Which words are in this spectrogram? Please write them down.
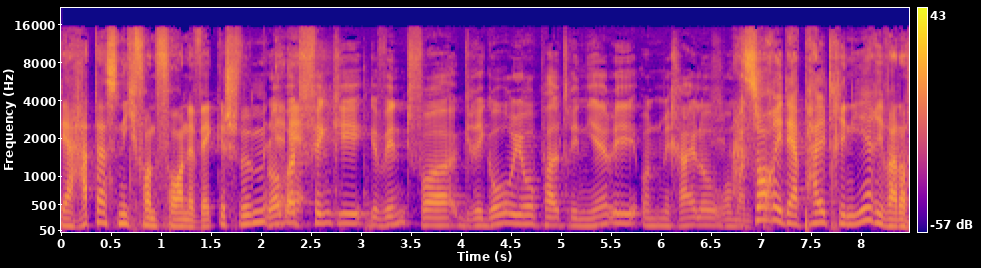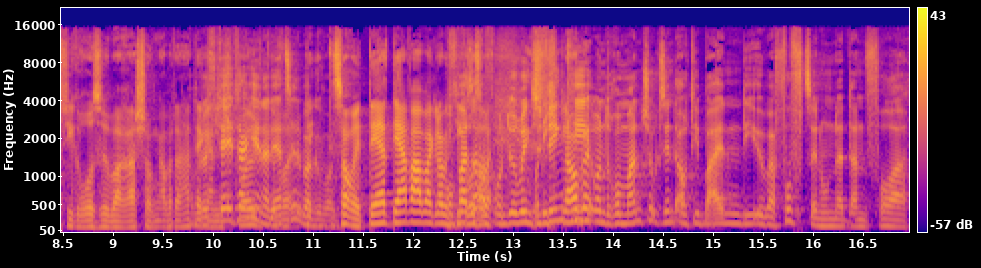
Der hat das nicht von vorne weggeschwimmen. Robert Äh, Finky gewinnt vor Gregorio Paltrinieri und Michailo Ach, Romanchuk. sorry, der Paltrinieri war doch die große Überraschung, aber dann hat er das gar nicht der Italiener, der hat. Silber gewonnen. Sorry, der, der war aber, glaube ich, Und die pass große auf, und übrigens und ich Finky glaube, und Romanchuk sind auch die beiden, die über 1500 dann vor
